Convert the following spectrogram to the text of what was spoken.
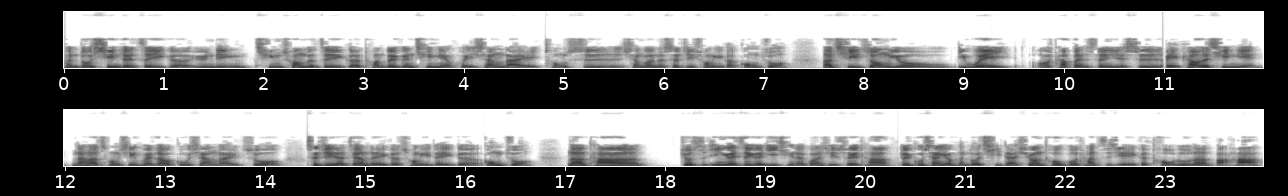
很多新的这一个云林青创的这一个团队跟青年回乡来从事相关的设计创意的工作。那其中有一位哦，他本身也是北漂的青年，那他重新回到故乡来做设计的这样的一个创意的一个工作。那他。就是因为这个疫情的关系，所以他对故乡有很多期待，希望透过他自己的一个投入呢，把他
